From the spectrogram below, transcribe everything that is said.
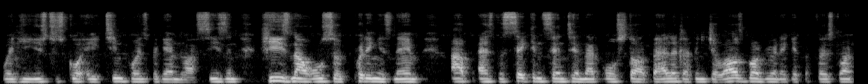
when he used to score 18 points per game last season. He's now also putting his name up as the second center in that All-Star ballot. I think Joel's probably going to get the first one.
